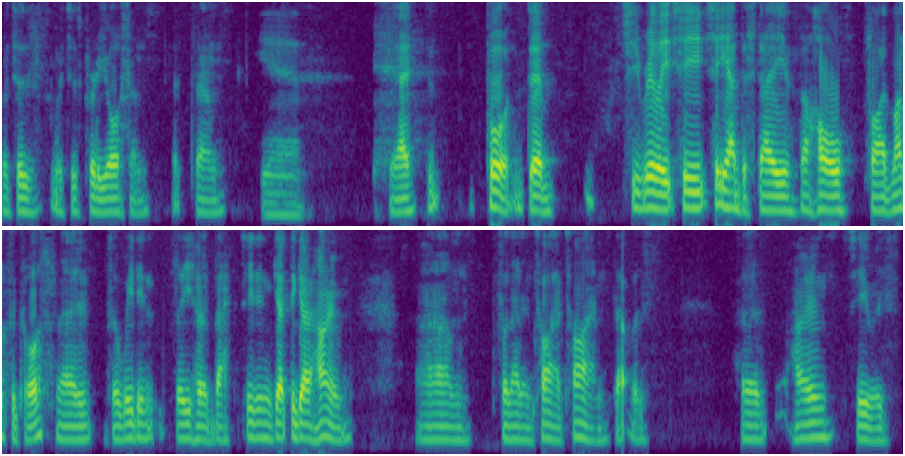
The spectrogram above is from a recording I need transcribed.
which is which is pretty awesome. But um, Yeah. you know, poor Deb, she really she she had to stay the whole five months, of course. So so we didn't see her back. She didn't get to go home um, for that entire time. That was her home. She was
